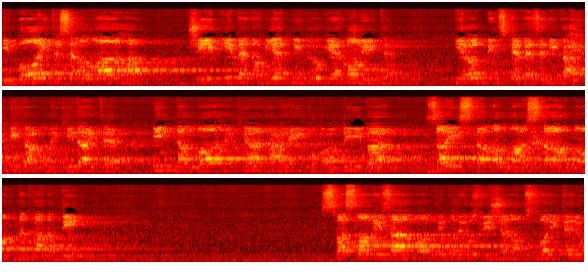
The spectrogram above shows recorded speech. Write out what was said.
I bojte se Allaha, čijim imenom jedni druge molite. I rodbinske veze nikak, nikako ne kidajte. Inna Allahe kana alaikum raqiba. Zaista Allah stalno nad vama bdi. Sva slava i zahvala pripode uzvišenom stvoritelju,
